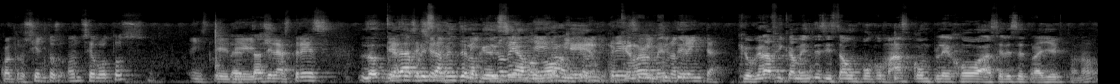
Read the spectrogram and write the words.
411 votos este, de de, Tasco. de las tres. Lo, que era precisamente lo que decíamos, 21-20, ¿no? Que, 21-23 que y realmente 21-30. geográficamente sí estaba un poco más complejo hacer ese trayecto, ¿no?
